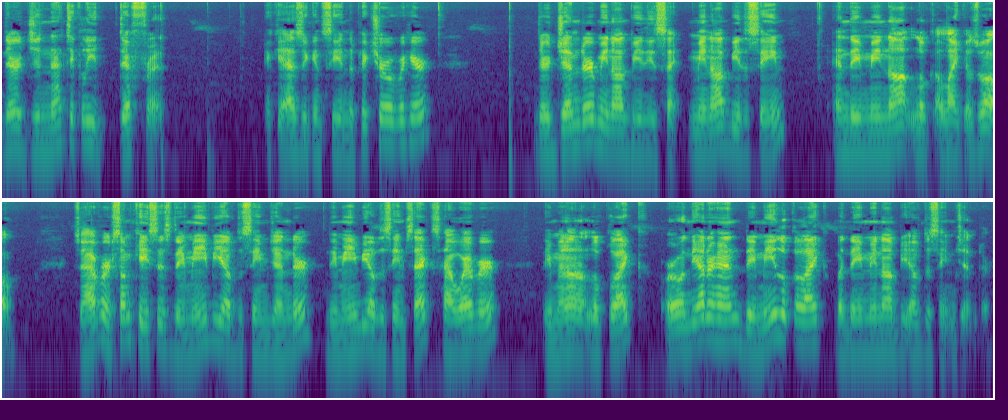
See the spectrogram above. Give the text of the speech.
they're genetically different. Okay, as you can see in the picture over here, their gender may not be the same, may not be the same, and they may not look alike as well. So, however, in some cases they may be of the same gender, they may be of the same sex. However, they may not look like or on the other hand, they may look alike, but they may not be of the same gender.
